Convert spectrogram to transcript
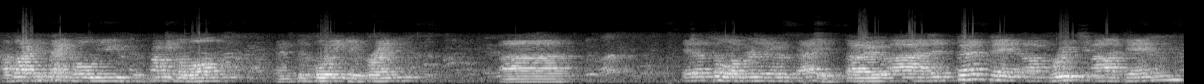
I'd like to thank all of you for coming along and supporting your friends. Uh, yeah, that's all I'm really going to say. So, uh, the first band are Bridge Ardennes.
